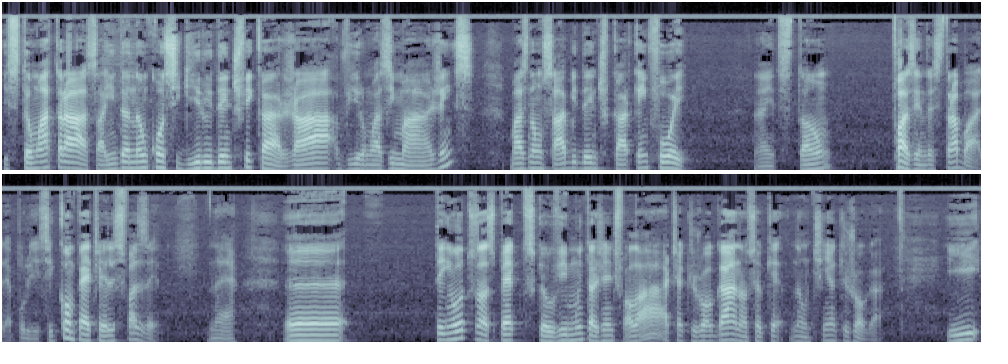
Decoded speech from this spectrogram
Estão atrás, ainda não conseguiram identificar. Já viram as imagens, mas não sabe identificar quem foi. né? Estão fazendo esse trabalho, a polícia, e compete a eles fazer. Né? Eh, tem outros aspectos que eu vi muita gente falar, ah, tinha que jogar, não sei o que. Não tinha que jogar. E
